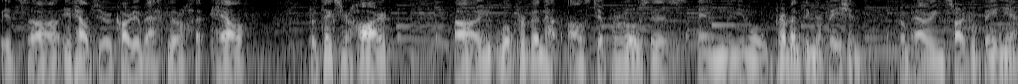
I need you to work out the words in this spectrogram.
It's, uh, it helps your cardiovascular health, protects your heart. Uh, it will prevent osteoporosis, and you know, preventing the patient from having sarcopenia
